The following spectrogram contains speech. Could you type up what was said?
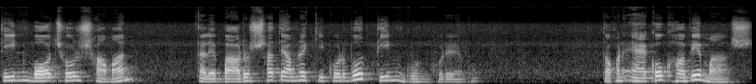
তিন বছর সমান, তাহলে বারোর সাথে আমরা কি করব? তিন গুণ করে নেব। তখন একক হবে মাস।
